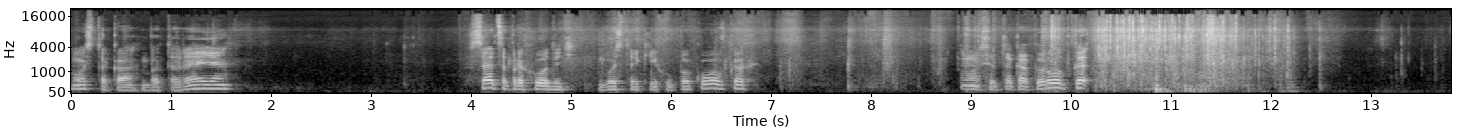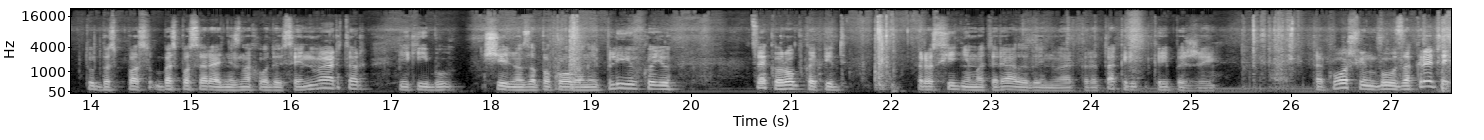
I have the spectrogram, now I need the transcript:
Ось така батарея. Все це приходить в ось таких упаковках. Ось така коробка. Тут безпосередньо знаходився інвертор, який був щільно запакований плівкою. Це коробка під розхідні матеріали до інвертора та кріпежі. Також він був закритий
